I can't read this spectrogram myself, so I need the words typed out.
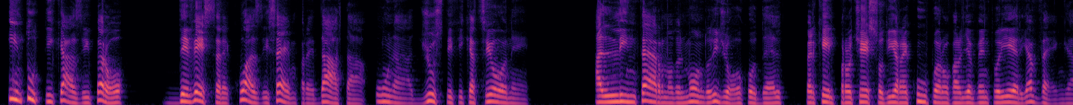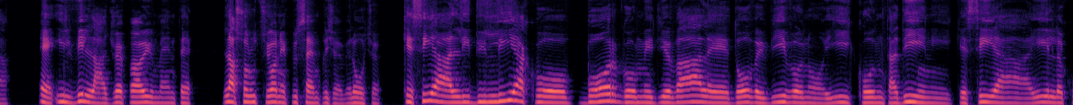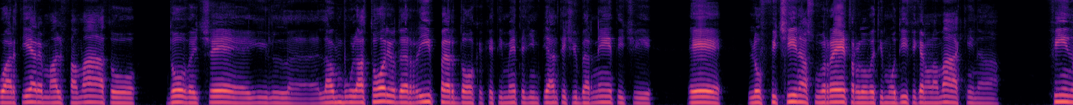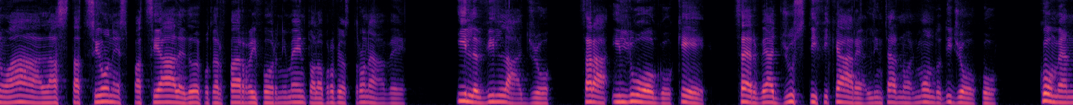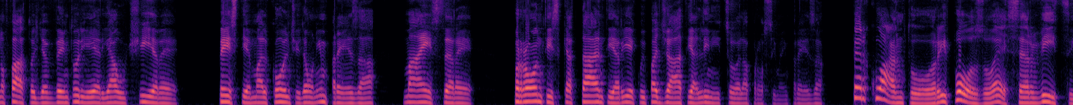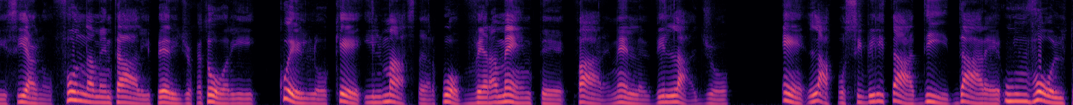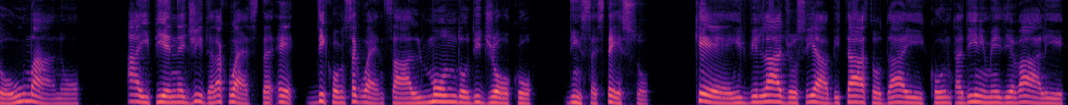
In tutti i casi però deve essere quasi sempre data una giustificazione all'interno del mondo di gioco del perché il processo di recupero per gli avventurieri avvenga e il villaggio è probabilmente la soluzione più semplice e veloce. Che sia l'idilliaco borgo medievale dove vivono i contadini, che sia il quartiere malfamato dove c'è l'ambulatorio del Reaper Doc che ti mette gli impianti cibernetici e l'officina sul retro dove ti modificano la macchina fino alla stazione spaziale dove poter fare rifornimento alla propria astronave, il villaggio sarà il luogo che serve a giustificare all'interno del mondo di gioco come hanno fatto gli avventurieri a uscire pesti e malcolci da un'impresa, ma essere pronti, scattanti e riequipaggiati all'inizio della prossima impresa. Per quanto riposo e servizi siano fondamentali per i giocatori, quello che il master può veramente fare nel villaggio è la possibilità di dare un volto umano ai PNG della quest e di conseguenza al mondo di gioco in se stesso che il villaggio sia abitato dai contadini medievali,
